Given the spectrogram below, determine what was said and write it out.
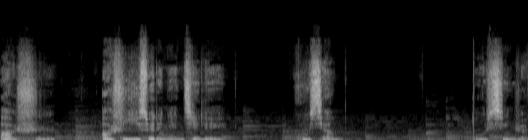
二十、二十一岁的年纪里，互相。不信任。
